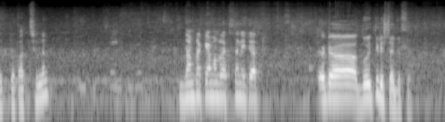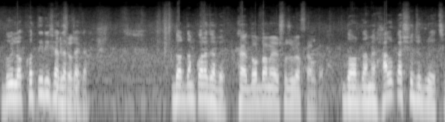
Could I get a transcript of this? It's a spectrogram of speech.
দেখতে পাচ্ছিলেন। দামটা কেমন রাখছেন এটার? এটা দুই তিরিশ চাইতেছে। দুই লক্ষ তিরিশ হাজার। টাকা। দরদাম করা যাবে? হ্যাঁ দরদামের সুযোগ আছে হালকা। দরদামের হালকা সুযোগ রয়েছে।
